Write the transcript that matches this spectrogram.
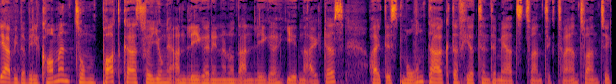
Ja, wieder willkommen zum Podcast für junge Anlegerinnen und Anleger jeden Alters. Heute ist Montag, der 14. März 2022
